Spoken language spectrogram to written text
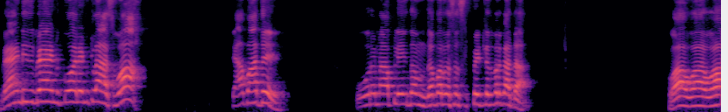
Brand is brand call and class वा त्या बात आहे पोरण आपले एकदम जबरदस्त पेटलेत बरं का आता. वा वा वा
